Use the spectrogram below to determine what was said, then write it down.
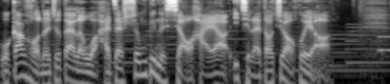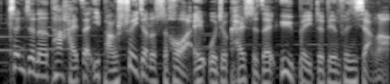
我刚好呢就带了我还在生病的小孩啊，一起来到教会啊。趁着呢他还在一旁睡觉的时候啊，诶，我就开始在预备这篇分享啊。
